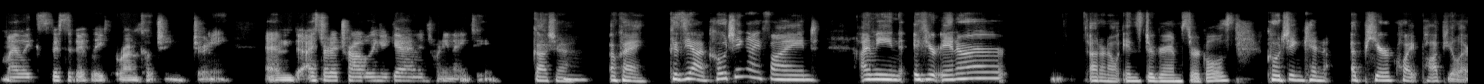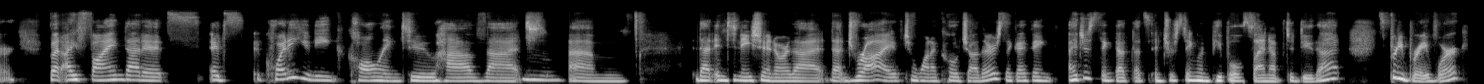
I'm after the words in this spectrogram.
my like specifically around coaching journey, and I started traveling again in 2019. Gotcha. Mm-hmm. Okay, because yeah, coaching I find. I mean, if you're in our, I don't know, Instagram circles, coaching can appear quite popular but i find that it's it's quite a unique calling to have that mm. um that intonation or that that drive to want to coach others. Like i think i just think that that's interesting when people sign up to do that. It's pretty brave work.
